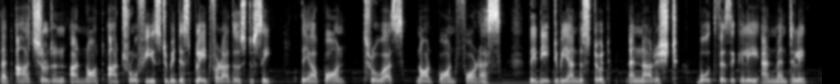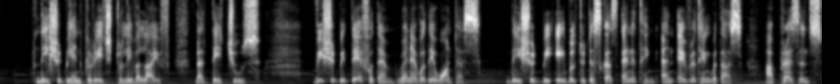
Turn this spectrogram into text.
that our children are not our trophies to be displayed for others to see. They are born through us, not born for us. They need to be understood and nourished both physically and mentally. They should be encouraged to live a life that they choose. We should be there for them whenever they want us. They should be able to discuss anything and everything with us. Our presence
